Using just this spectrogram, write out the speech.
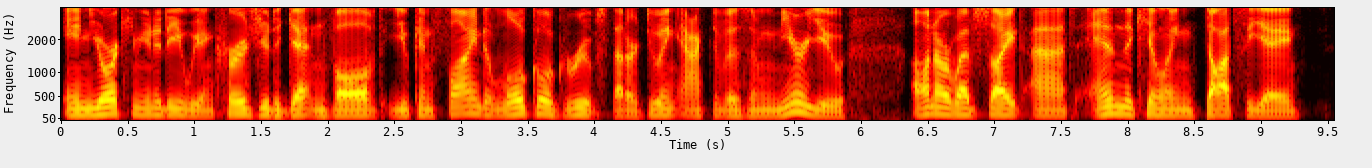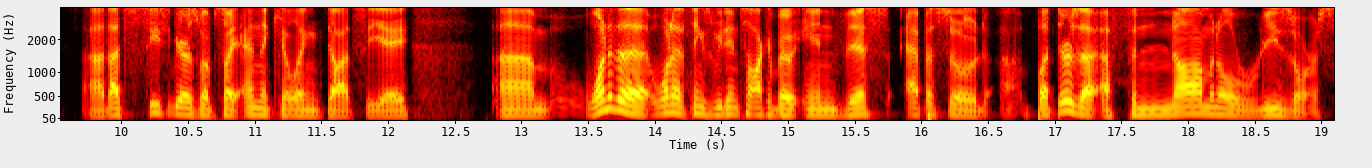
in your community, we encourage you to get involved. You can find local groups that are doing activism near you on our website at endthekilling.ca. Uh, that's CCBR's website, endthekilling.ca. Um, one of the one of the things we didn't talk about in this episode, uh, but there's a, a phenomenal resource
